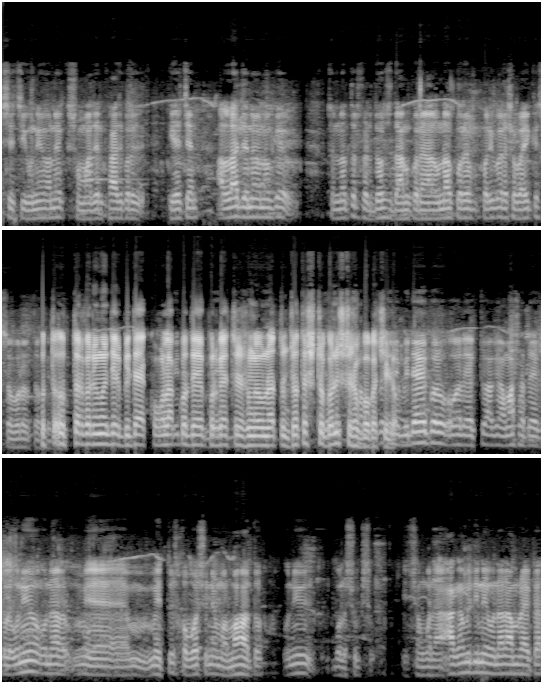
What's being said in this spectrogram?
এসেছি। উনি অনেক সমাজের কাজ করে গিয়েছেন। আল্লাহ যেন ওনাকে জন্নতের ফেরদৌস দান করেন আর ওনার পরে পরিবারের সবাইকে সবর উত্তর- করিমগঞ্জের বিধায়ক কমলাক্ষ দেব প্রকাশের সঙ্গে উনার তো যথেষ্ট ঘনিষ্ঠ সম্পর্ক ছিল। বিধায়ক ওর একটু আগে আমার সাথে এগুলো উনিও ওনার মৃত্যুর খবর শুনে মর্মাহত। উনি বলে সুখ সংবাদ। আগামী দিনে ওনারা আমরা একটা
